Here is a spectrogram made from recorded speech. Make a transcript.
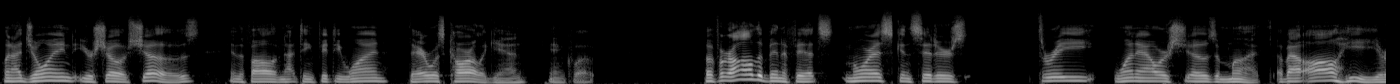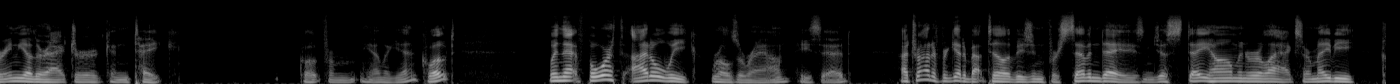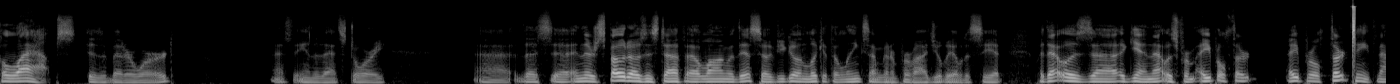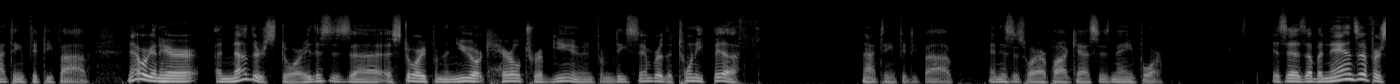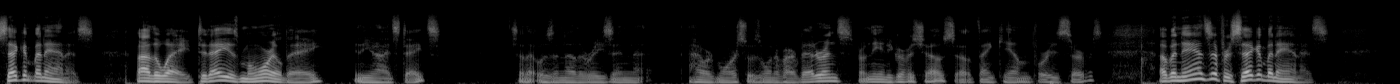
When I joined your show of shows in the fall of 1951, there was Carl again, end quote. But for all the benefits, Morris considers three one hour shows a month about all he or any other actor can take. Quote from him again quote, When that fourth idle week rolls around, he said, I try to forget about television for seven days and just stay home and relax, or maybe collapse is a better word. That's the end of that story. Uh, this uh, and there's photos and stuff along with this. So if you go and look at the links I'm going to provide, you'll be able to see it. But that was uh, again that was from April 3rd. April 13th, 1955. Now we're going to hear another story. This is uh, a story from the New York Herald Tribune from December the 25th, 1955. And this is what our podcast is named for. It says, A bonanza for second bananas. By the way, today is Memorial Day in the United States. So that was another reason Howard Morris was one of our veterans from the Andy Griffith Show. So thank him for his service. A bonanza for second bananas.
